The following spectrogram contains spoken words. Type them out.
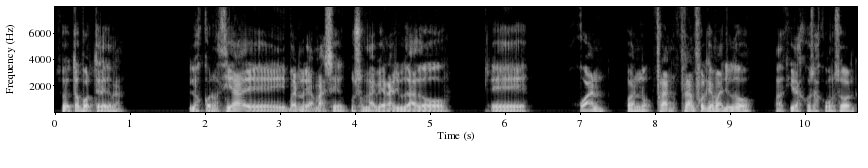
sobre todo por Telegram. Los conocía, eh, bueno, y además eh, incluso me habían ayudado eh, Juan, Juan no, Fran. Fran fue el que me ayudó, aquí las cosas como son,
